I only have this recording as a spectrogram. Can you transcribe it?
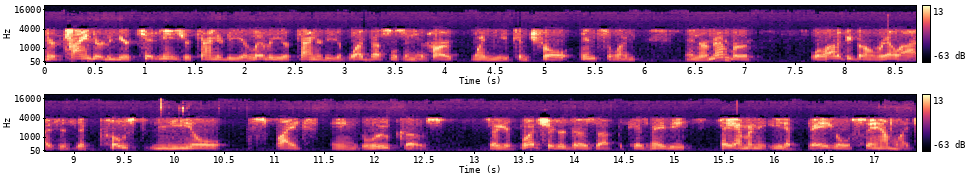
you're kinder to your kidneys, you're kinder to your liver, you're kinder to your blood vessels and your heart when you control insulin. And remember, what a lot of people don't realize is that post meal spikes in glucose. So your blood sugar goes up because maybe, hey, I'm going to eat a bagel sandwich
